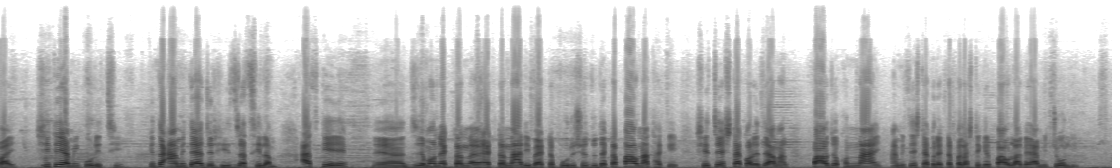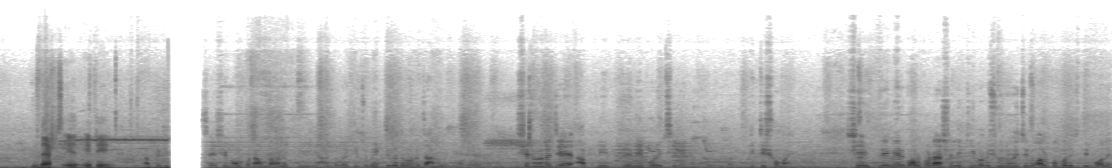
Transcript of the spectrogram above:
পাই, সেটাই আমি করেছি। কিন্তু আমি তো একজন হিজড়া ছিলাম। আজকে যেমন একটা একটা নারী বা একটা পুরুষের যদি একটা পাও না থাকে, সে চেষ্টা করে যে আমার পাও যখন নাই, আমি চেষ্টা করে একটা প্লাস্টিকের পাও লাগাই, আমি চলি। দ্যাটস কি সে- গল্পটা আমরা অনেকেই বা কিছু ব্যক্তিগতভাবে জানি। সেটা হলো যে আপনি প্রেমে পড়েছিলেন একটি সময়। সেই প্রেমের গল্পটা আসলে কীভাবে শুরু হয়েছিল? অল্প করে যদি বলেন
